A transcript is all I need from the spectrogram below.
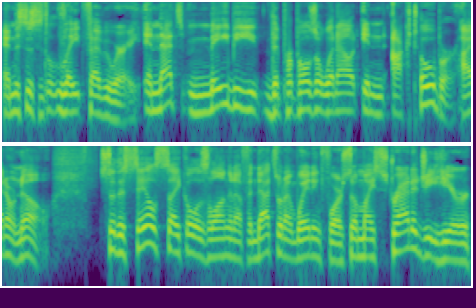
And this is late February. And that's maybe the proposal went out in October. I don't know. So the sales cycle is long enough, and that's what I'm waiting for. So my strategy here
